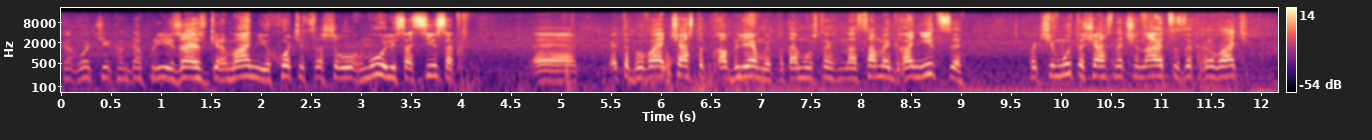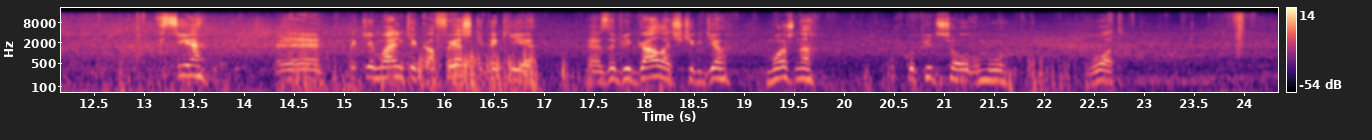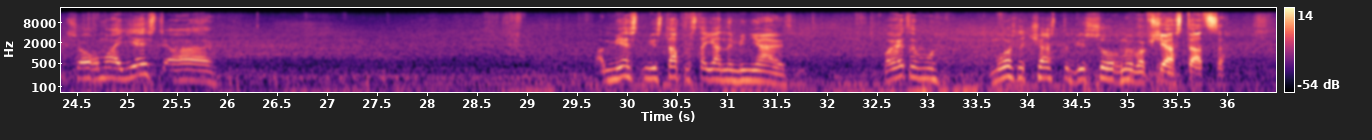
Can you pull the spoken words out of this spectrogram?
Короче, когда приезжаешь в Германию, хочется шаурму или сосисок, э, это бывает часто проблемой, потому что на самой границе почему-то сейчас начинаются закрывать все э, такие маленькие кафешки, такие э, забегалочки, где можно купить шаурму. Вот. Шаурма есть, а мест, места постоянно меняют. Поэтому можно часто без шаурмы вообще остаться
